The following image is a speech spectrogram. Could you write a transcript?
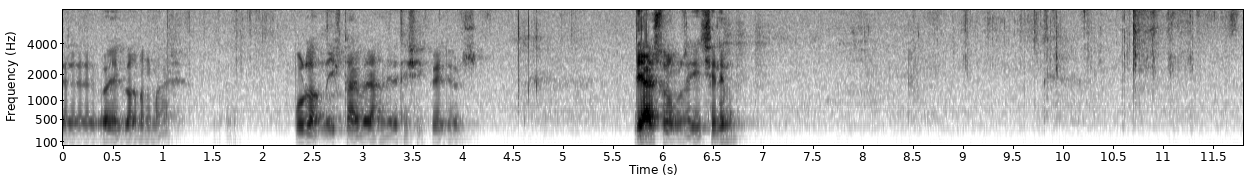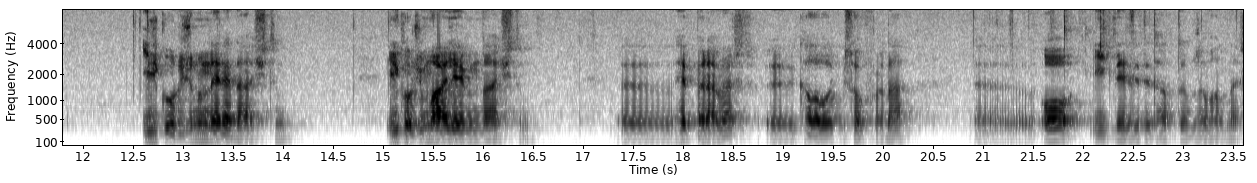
E, öyle bir anım var. Buradan da iftar verenlere teşekkür ediyoruz. Diğer sorumuza geçelim. İlk orucunu nerede açtın? İlk orucumu aile evimde açtım. Ee, hep beraber e, kalabalık bir sofrada e, o ilk lezzeti tattığım zamanlar.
